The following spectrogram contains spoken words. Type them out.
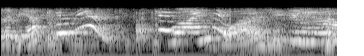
Olivia. One, One, two,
